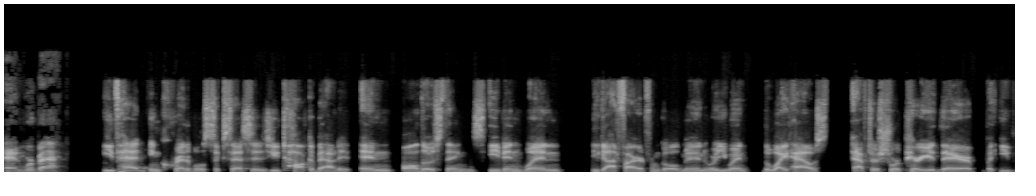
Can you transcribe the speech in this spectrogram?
And we're back. You've had incredible successes. You talk about it and all those things, even when you got fired from Goldman or you went the White House after a short period there, but you've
